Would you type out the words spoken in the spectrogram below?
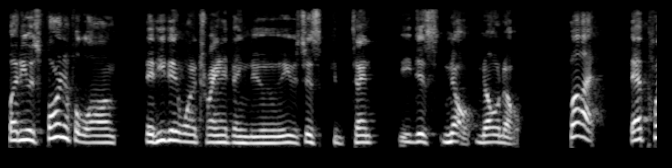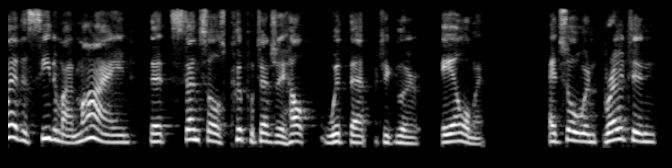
But he was far enough along that he didn't want to try anything new. He was just content. He just, no, no, no. But that planted the seed in my mind that stem cells could potentially help with that particular ailment. And so when Brenton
